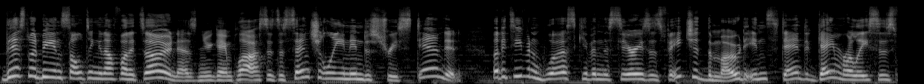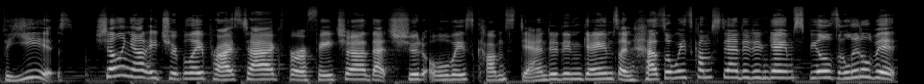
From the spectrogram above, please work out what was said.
This would be insulting enough on its own, as New Game Plus is essentially an industry standard, but it's even worse given the series has featured the mode in standard game releases for years. Shelling out a AAA price tag for a feature that should always come standard in games and has always come standard in games feels a little bit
